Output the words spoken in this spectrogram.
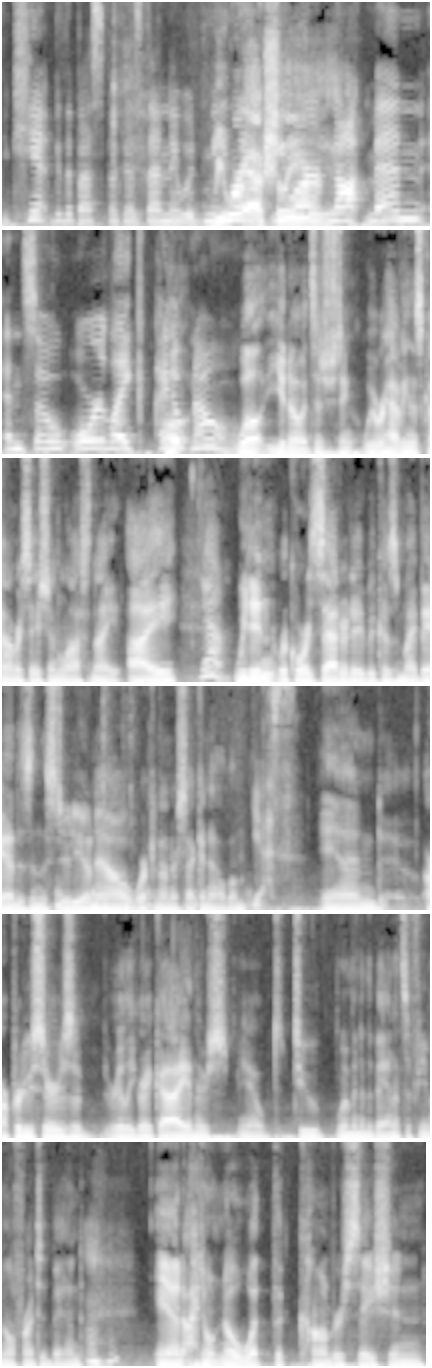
you can't be the best because then it would mean We were that actually- you are not men, and so or like I Oh, don't know. Well, you know, it's interesting. We were having this conversation last night. I yeah. we didn't record Saturday because my band is in the studio now working on our second album. Yes. and our producer is a really great guy and there's you know t- two women in the band it's a female fronted band mm-hmm. and i don't know what the conversation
